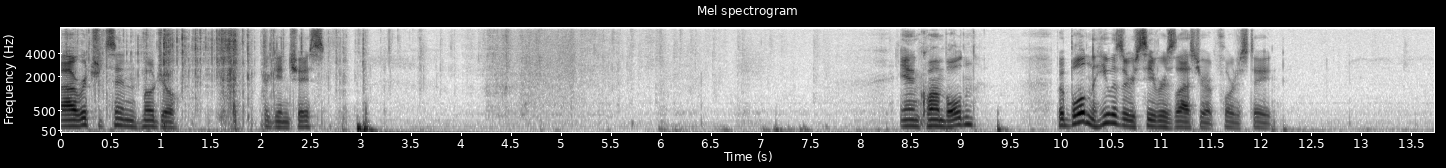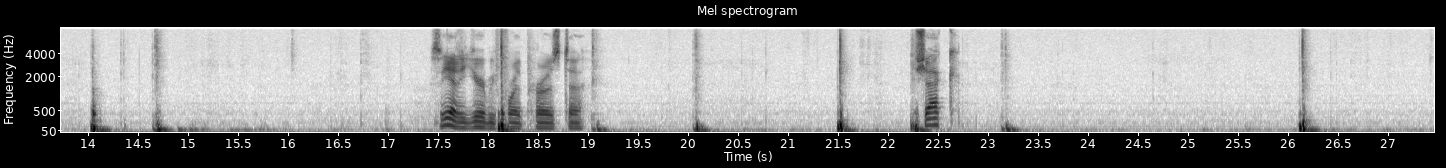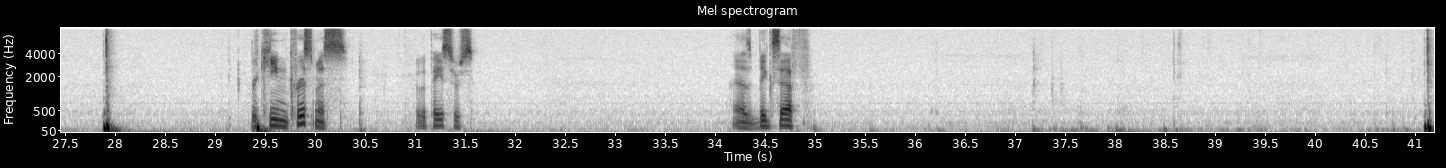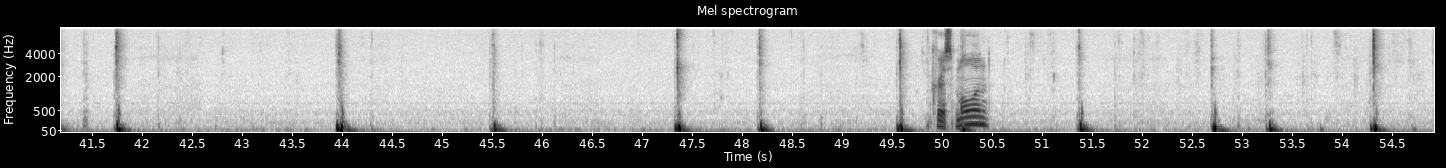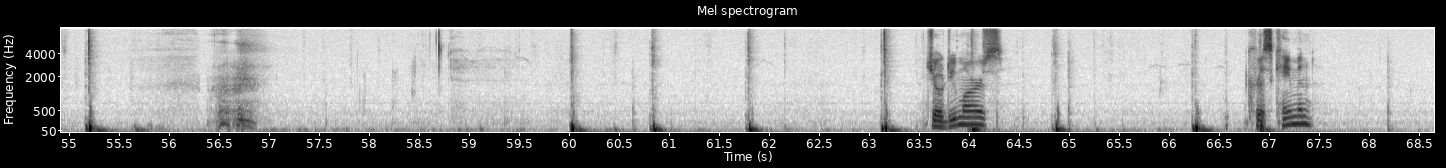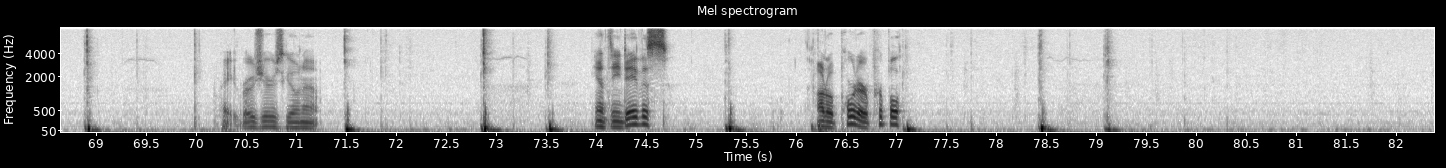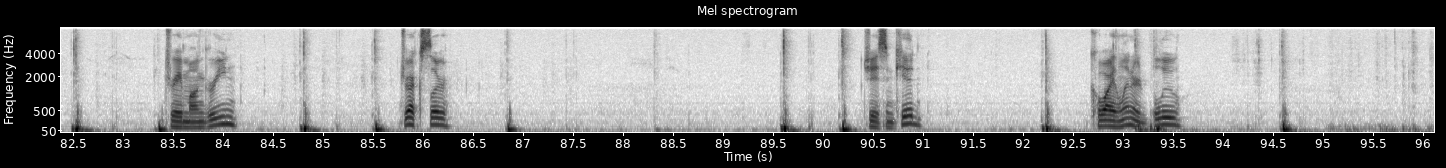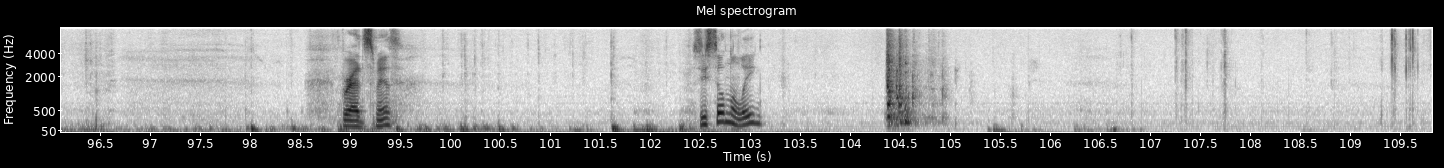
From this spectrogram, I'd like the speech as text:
Uh, Richardson, Mojo. Again, Chase. And Quan Bolden. But Bolden, he was a receiver his last year at Florida State. So he had a year before the pros to. Shaq. Rakeem Christmas for the Pacers. As Big Seth. Chris Mullin. Joe Dumars. Chris Kaman. Wait, Rozier's going out. Anthony Davis. Otto Porter, purple. Draymond Green. Drexler. Jason Kidd. Kawhi Leonard, blue. Brad Smith. Is he still in the league?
